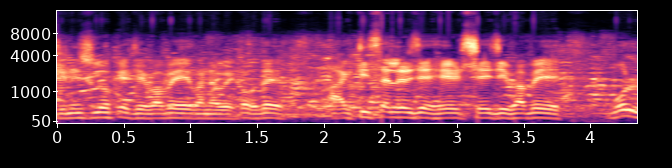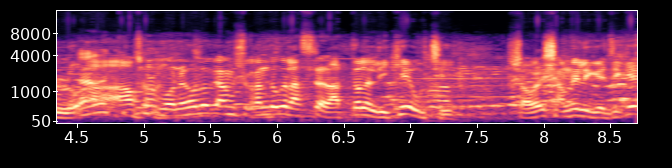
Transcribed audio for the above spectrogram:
জিনিসগুলোকে যেভাবে মানে ওদের আইটি সেলের যে হেড সে যেভাবে বলল আমার মনে হলো কি আমি সুকান্তকে লাস্টে রাত্রেবেলা লিখেওছি সবাই সামনে লিখেছি কি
